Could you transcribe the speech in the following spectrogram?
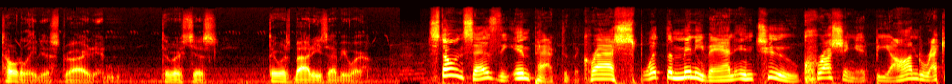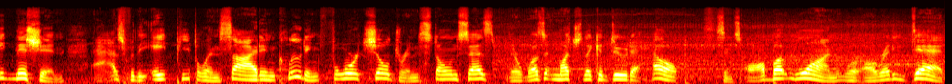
totally destroyed, and there was just there was bodies everywhere. Stone says the impact of the crash split the minivan in two, crushing it beyond recognition. As for the eight people inside, including four children, Stone says there wasn't much they could do to help since all but one were already dead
